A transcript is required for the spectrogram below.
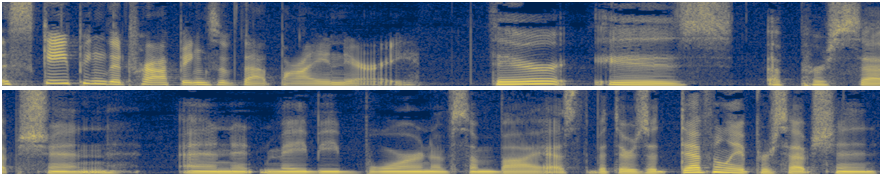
escaping the trappings of that binary. There is a perception, and it may be born of some bias, but there's a, definitely a perception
